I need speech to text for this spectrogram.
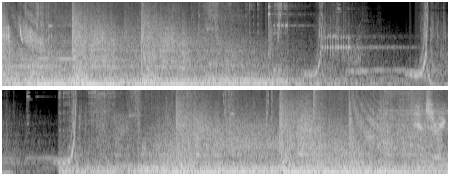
Entering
